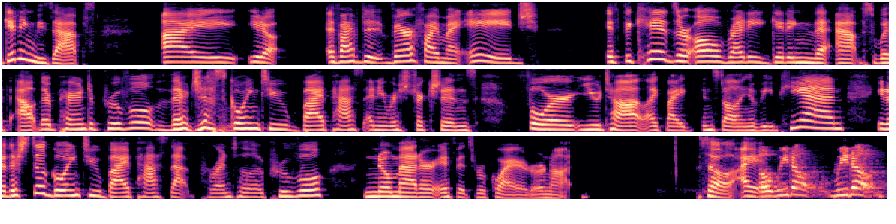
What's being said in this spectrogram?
getting these apps, I you know if I have to verify my age. If the kids are already getting the apps without their parent approval, they're just going to bypass any restrictions for Utah, like by installing a VPN, you know, they're still going to bypass that parental approval no matter if it's required or not. So I Well, we don't we don't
